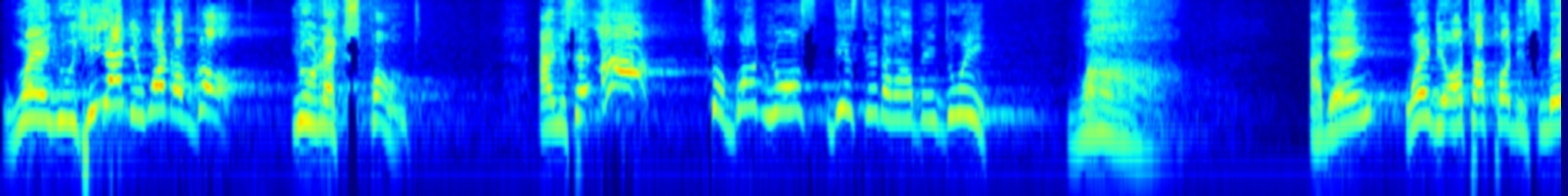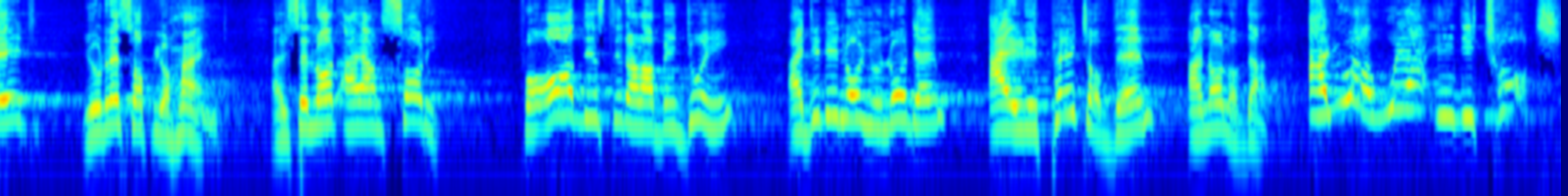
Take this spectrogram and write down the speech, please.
when you hear the word of God, you respond. And you say, Ah, so God knows this thing that I've been doing. Wow. And then, when the altar call is made, you raise up your hand and you say, Lord, I am sorry for all these things that I've been doing. I didn't know you know them. I repent of them and all of that. Are you aware in the church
